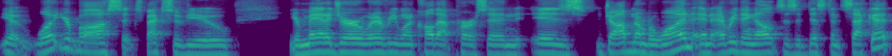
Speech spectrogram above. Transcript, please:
you know, what your boss expects of you your manager, whatever you want to call that person, is job number one, and everything else is a distant second.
